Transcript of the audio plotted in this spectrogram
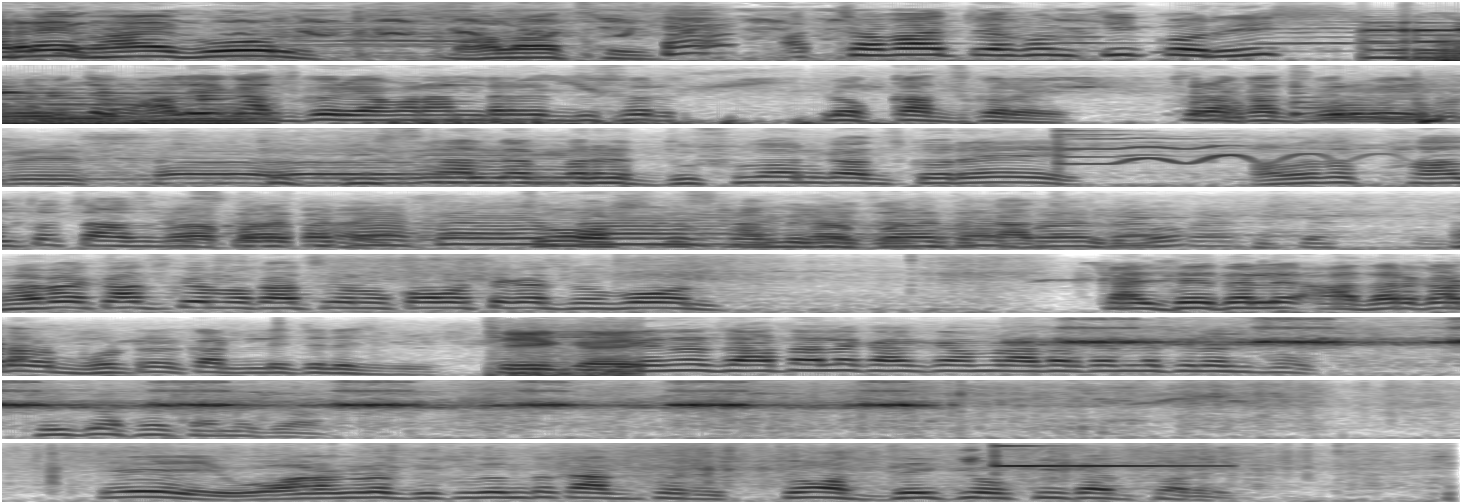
আরে ভাই বল ভালো আছি। আচ্ছা ভাই তুই এখন কি করিস? আমি তো ভালোই কাজ করি আমার আন্ডারে দুশোর লোক কাজ করে। তোরা কাজ করবি? তো বিশাল ব্যাপারে দুশো জন কাজ করে। আমরা তো ফালতু চাষবাস করে খাই। অসুস্থ হয়ে যাবে কাজ করব। হ্যাঁ ভাই কাজ করব কাজ করব। কবে থেকে আসবে বল? কাল থেকে তাহলে আধার কার্ড আর ভোটার কার্ড নিয়ে চলে যাবি ঠিক আছে। যা তাহলে কালকে আমরা আধার কার্ড নিয়ে চলে আসব ঠিক আছে তাহলে যা। এই ওর আমরা দুশো জন তো কাজ করে। চ, দেখি ও কি কাজ করে। চ,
